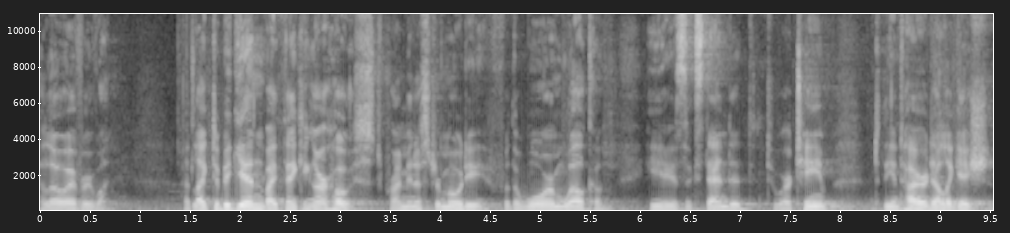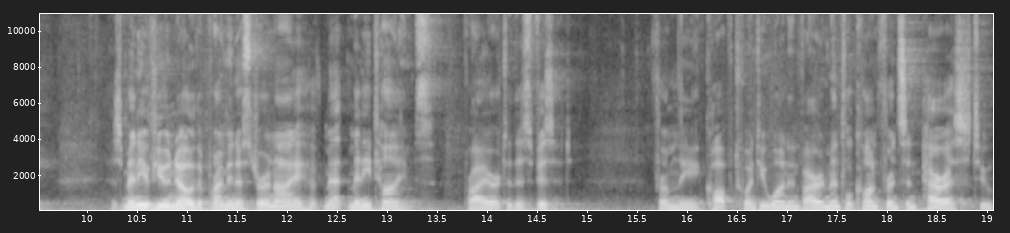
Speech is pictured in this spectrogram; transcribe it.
Hello, everyone. I'd like to begin by thanking our host, Prime Minister Modi, for the warm welcome he has extended to our team, to the entire delegation. As many of you know, the Prime Minister and I have met many times prior to this visit. From the COP21 Environmental Conference in Paris to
